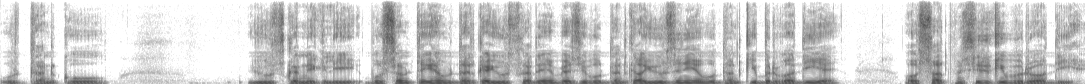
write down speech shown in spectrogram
उस धन को यूज़ करने के लिए। वो समझते हैं कि हम धन का यूज़ कर रहे हैं। वैसे वो धन का यूज़ नहीं है वो धन की बर्बादी है और साथ में सिर की बर्बादी है।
